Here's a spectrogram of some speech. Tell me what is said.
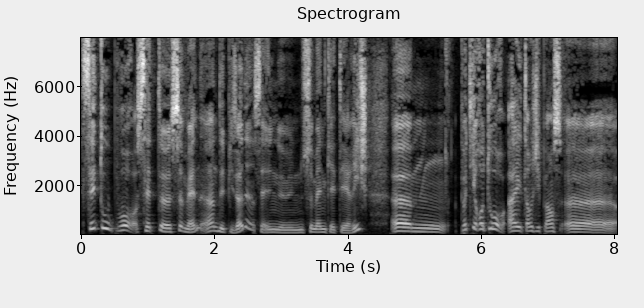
c'est tout pour cette semaine hein, d'épisode. C'est une, semaine qui a été riche. Euh, petit retour, allez tant que j'y pense. Euh,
